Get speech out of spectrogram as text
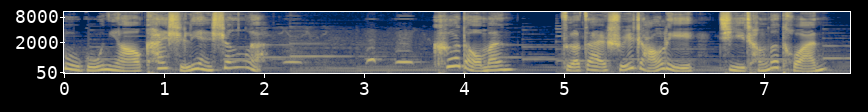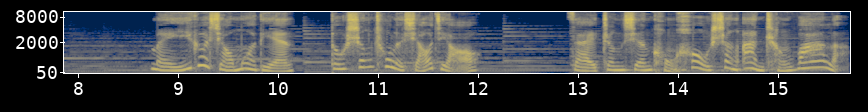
布谷鸟开始练声了，蝌蚪们则在水沼里挤成了团。每一个小墨点都生出了小脚，在争先恐后上岸成蛙了。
